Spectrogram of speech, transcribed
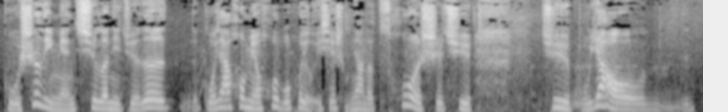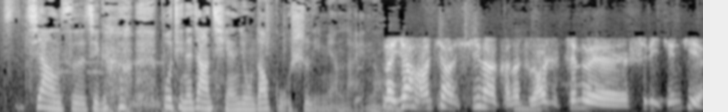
股市里面去了。你觉得国家后面会不会有一些什么样的措施去？去不要呃这样子，这个 不停的让钱涌到股市里面来呢？那央行降息呢，可能主要是针对实体经济，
